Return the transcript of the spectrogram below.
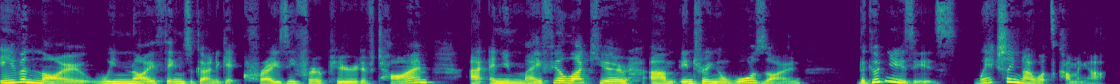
even though we know things are going to get crazy for a period of time, uh, and you may feel like you're um, entering a war zone, the good news is we actually know what's coming up.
